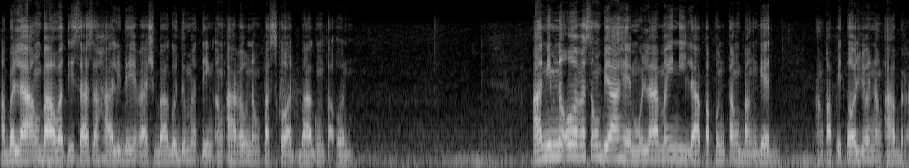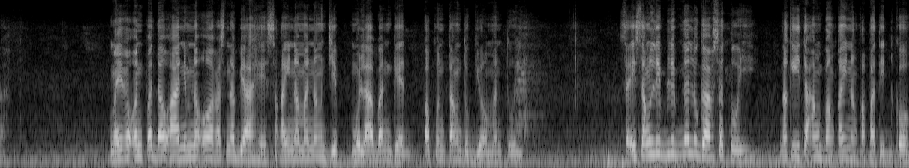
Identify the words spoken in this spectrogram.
Abala ang bawat isa sa holiday rush bago dumating ang araw ng Pasko at bagong taon. Anim na oras ang biyahe mula Maynila papuntang Bangged, ang kapitolyo ng Abra. Mayroon pa daw anim na oras na biyahe sakay naman ng jeep mula Bangged papuntang Dugyoman, Tuy. Sa isang liblib na lugar sa Tuy, nakita ang bangkay ng kapatid ko.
